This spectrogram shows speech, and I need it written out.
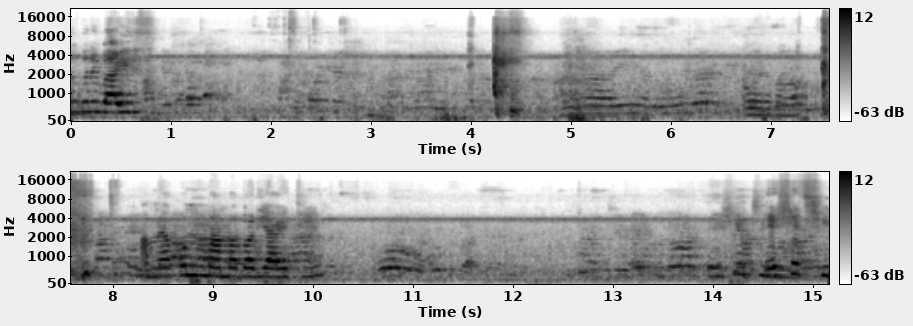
দুগুনি বাইশ আমরা এখন মামা বাড়ি আইছি। এসেছি। এসেছি।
